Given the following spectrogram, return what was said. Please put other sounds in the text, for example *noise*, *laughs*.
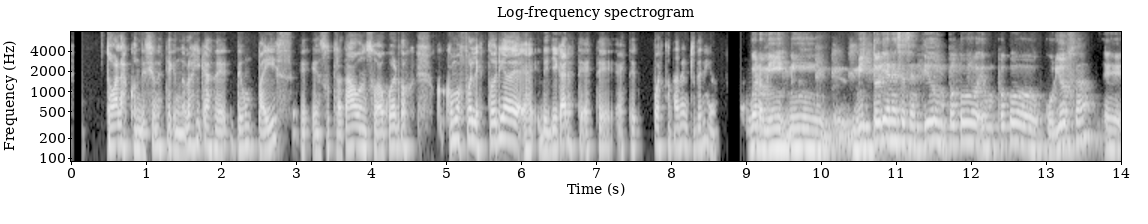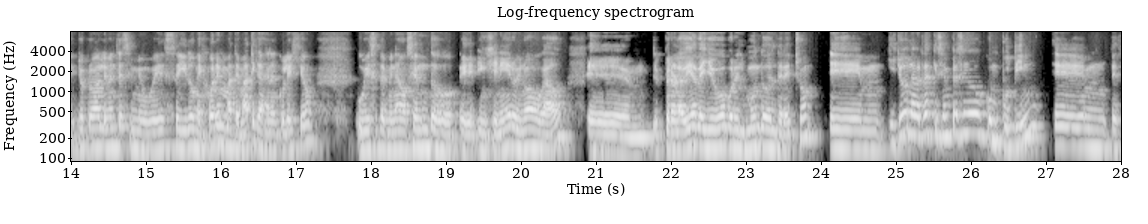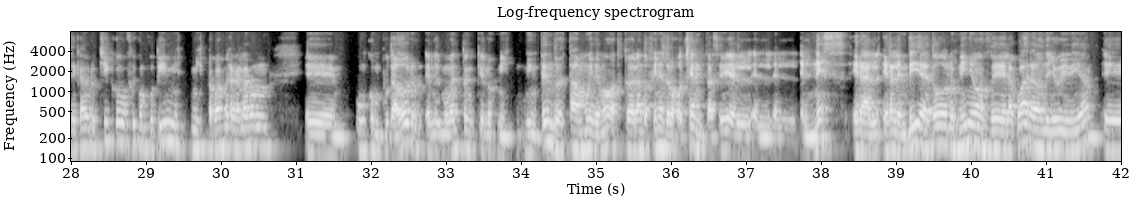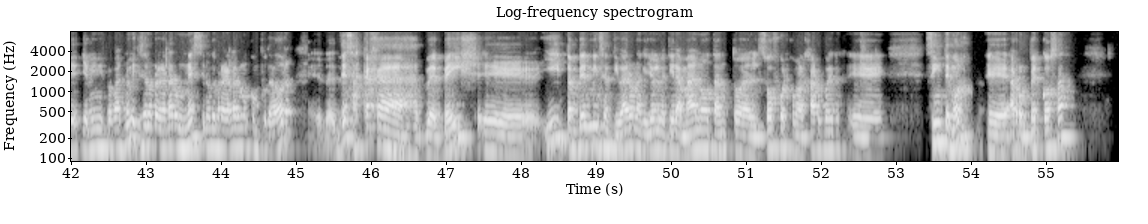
todas las condiciones tecnológicas de, un país eh, en sus tratados, en sus acuerdos. ¿Cómo fue la historia de, llegar a este, este, este, puesto tan entretenido? Bueno, mi, mi, historia en ese sentido un poco, es un poco curiosa. Eh, yo probablemente si me hubiese ido mejor en matemáticas en el colegio, hubiese terminado siendo eh, ingeniero y no abogado, eh, pero la vida me llevó por el mundo del derecho. Eh, y yo la verdad es que siempre he sido con Putin, desde cabro chico fui con Putin, mis, mis papás me regalaron eh, un computador en el momento en que los Nintendo estaban muy de moda, te estoy hablando a fines de los 80, ¿sí? el, el, el, NES era, era, la envidia de todos los niños de la cuadra donde yo vivía, eh, y a mí mis papás no me quisieron regalar un NES, sino que me regalaron un computador eh, de esas cajas beige, y también me incentivaron a que yo le metiera mano tanto al software como al hardware, sin temor a romper cosas.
